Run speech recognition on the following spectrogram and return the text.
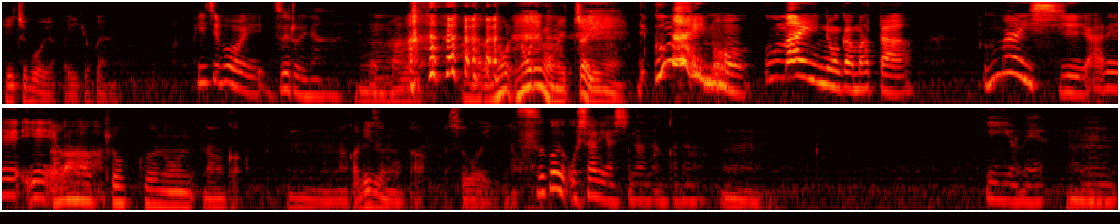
ピーチボーイやっぱいい曲やな。ピーチボーイずるいな、ほんま。あれあなんかの ノリもめっちゃいいね。でうまいもん。うまいのがまたうまいしあれええあわの曲のなんかうんなんかリズムがすごいな。すごいおしゃれやしななんかな。うん。いいよね。ううん。ん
